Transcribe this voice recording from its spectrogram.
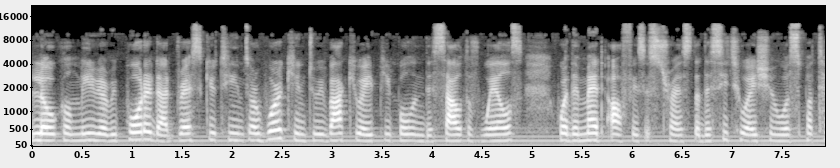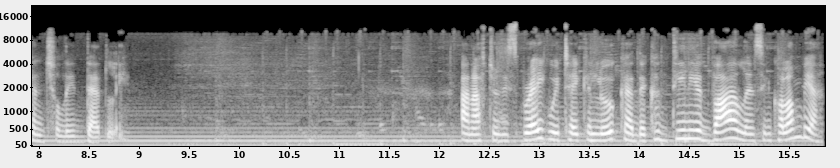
Local media reported that rescue teams are working to evacuate people in the south of Wales, where the Met Office stressed that the situation was potentially deadly. And after this break, we take a look at the continued violence in Colombia.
